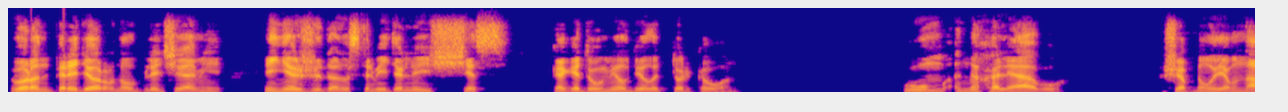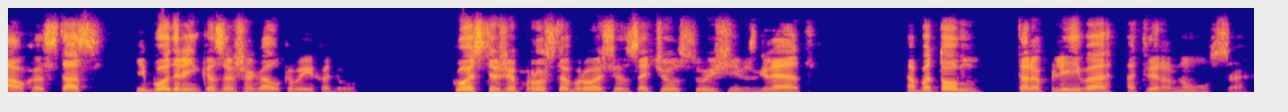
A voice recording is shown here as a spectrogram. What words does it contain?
Ворон передернул плечами и неожиданно стремительно исчез, как это умел делать только он. «Ум на халяву!» — шепнул ему на ухо Стас и бодренько зашагал к выходу. Костя же просто бросил сочувствующий взгляд, а потом торопливо отвернулся.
